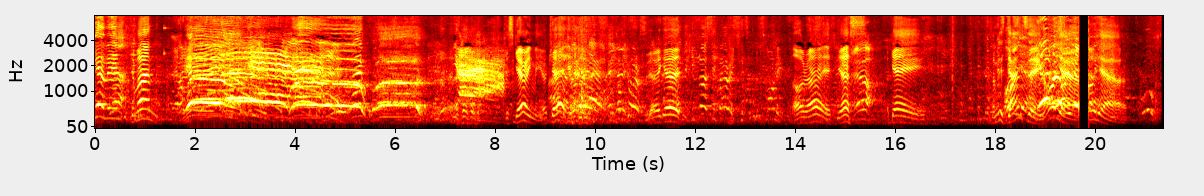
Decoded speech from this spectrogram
Yeah, man. Come on. Yeah. yeah. yeah. You're scaring me. Okay. of course. Very good. All right. Yes. Okay. Somebody's dancing. Oh yeah. Oh yeah. Oh,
